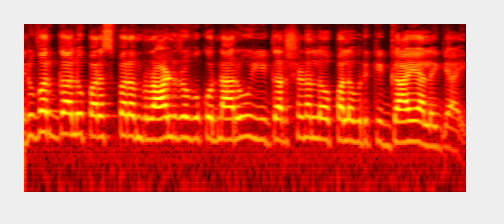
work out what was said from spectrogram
ఇరు వర్గాలు పరస్పరం రాళ్ళు రువ్వుకున్నారు. ఈ ఘర్షణలో పలువురికి గాయాలయ్యాయి.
